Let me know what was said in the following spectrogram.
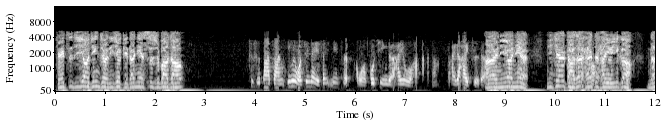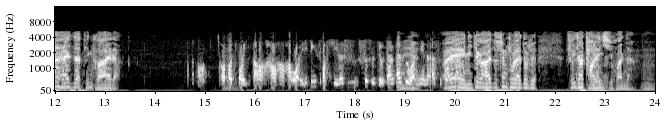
给自己要经者，你就给他念四十八章，四十八张，因为我现在也在念着我父亲的，还有我啊爱的孩子的。啊，你要念，你现在打胎孩子还有一个男孩子，挺可爱的，哦，我我我哦，好好好，我已经我写了四四十九张，但是我念了二十多张。哎，你这个儿子生出来都是非常讨人喜欢的，嗯。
